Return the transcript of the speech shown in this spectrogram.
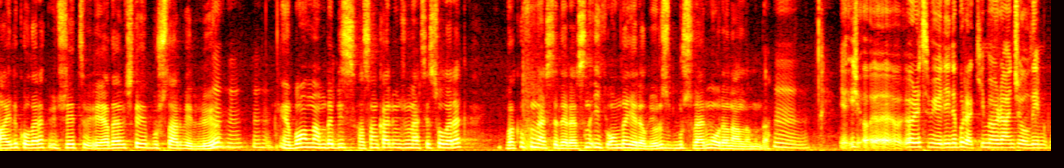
aylık olarak ücret ya da işte burslar veriliyor. E, bu anlamda biz Hasan Kalyoncu Üniversitesi olarak vakıf üniversiteleri arasında ilk 10'da yer alıyoruz burs verme oranı anlamında. Ö- öğretim üyeliğini bırakayım, öğrenci olayım,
